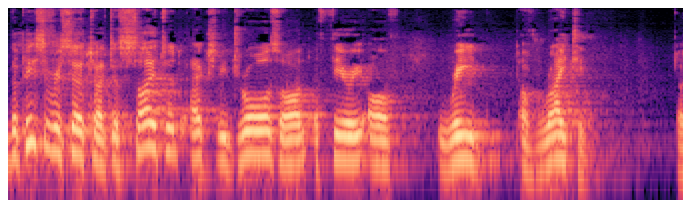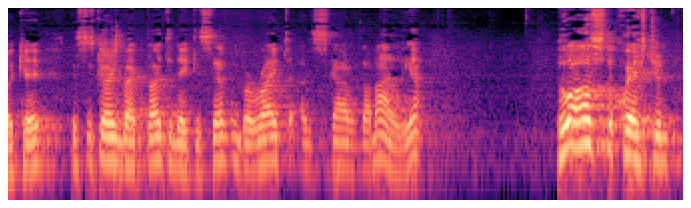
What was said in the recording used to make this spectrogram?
The piece of research I've just cited actually draws on a theory of read of writing. Okay, this is going back 1987, Bereiter and Scardamalia, who asked the question,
